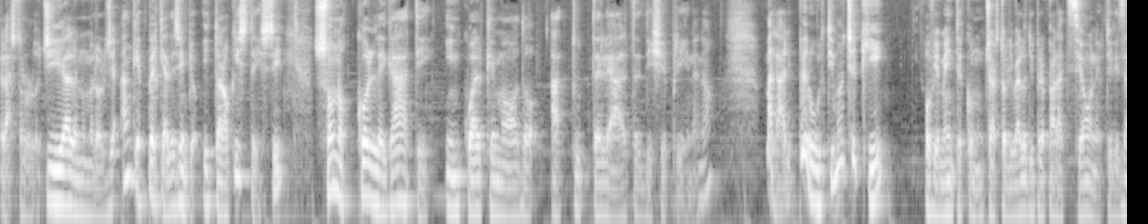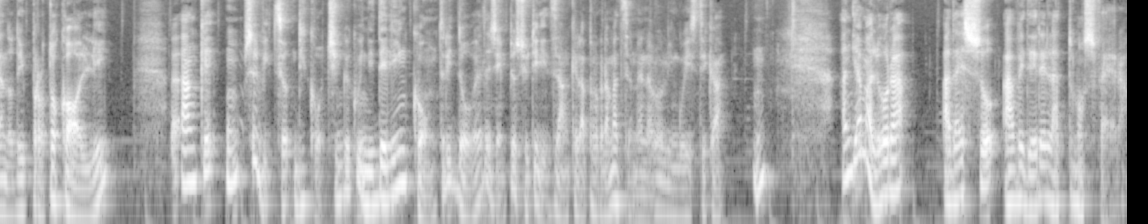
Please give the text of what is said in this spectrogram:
l'astrologia, la numerologia, anche perché ad esempio i tarocchi stessi sono collegati in qualche modo a tutte le altre discipline. No? Magari per ultimo c'è chi, ovviamente con un certo livello di preparazione, utilizzando dei protocolli, eh, anche un servizio di coaching, quindi degli incontri dove ad esempio si utilizza anche la programmazione neurolinguistica. Mm? Andiamo allora adesso a vedere l'atmosfera.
